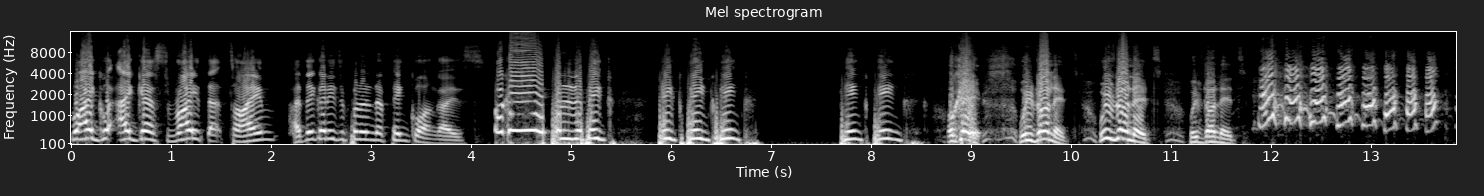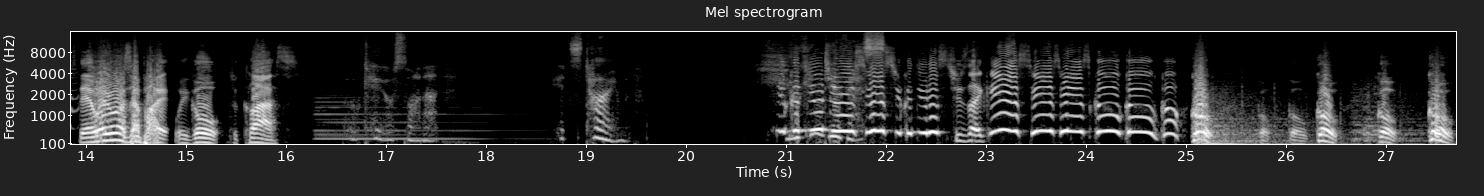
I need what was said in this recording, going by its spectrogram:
But I I guessed right that time. I think I need to put in a pink one, guys. Okay, put in a pink, pink, pink, pink, pink, pink. Okay, we've done it. We've done it. We've done it. Stay away from us, Senpai. We go to class. Okay, Osana. It's time. You, can, do, this. Yes, you can do this. She's like, yes, yes, yes. Go, go, go, go, go, go, go, go, go.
